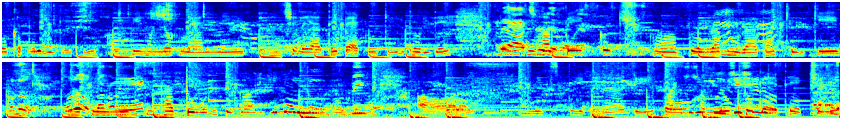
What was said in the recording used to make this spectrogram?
तो ख़त्म हो गई थी और फिर हम लोग मैन में चले जाते बैठने के लिए थोड़ी देर। यहाँ पे कुछ प्रोग्राम हो रहा था क्योंकि यहाँ पे नेक्स्ट था दो बंगाली के लिए हैं। और नेक्स्ट डे तो हम लोग तो गए थे एक्चुअली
